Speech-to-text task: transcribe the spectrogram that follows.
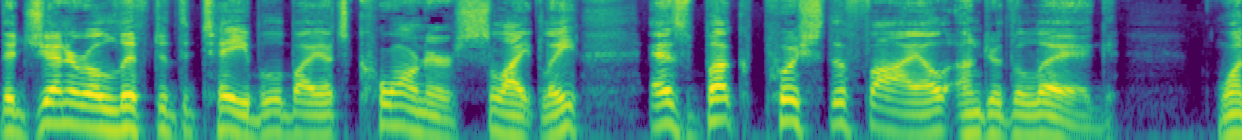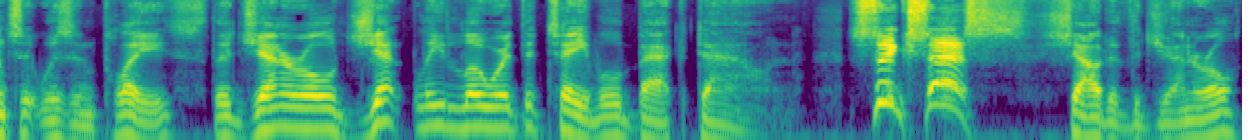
The general lifted the table by its corner slightly as Buck pushed the file under the leg. Once it was in place, the general gently lowered the table back down. Success! shouted the general.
